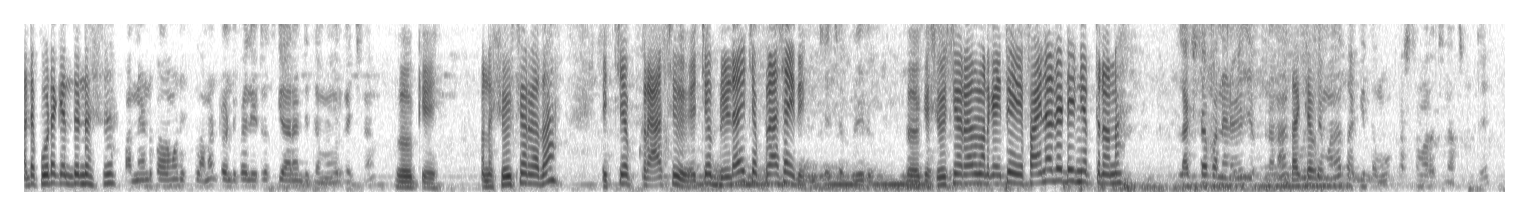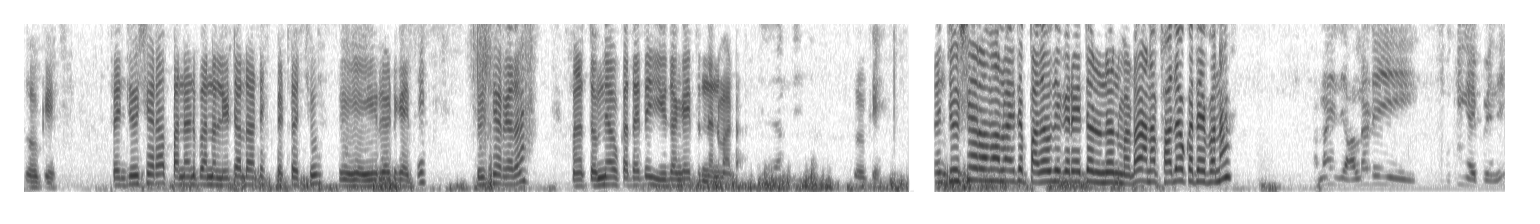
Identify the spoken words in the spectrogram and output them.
అంటే పూటకి ఎంత ఉండొచ్చు? పన్నెండు పదమూడు ఇస్తాను ట్వంటీ ఫైవ్ లీటర్స్ గ్యారంటీ ఇద్దాం ఎవరికి వచ్చినా. ఓకే. మనకు చూసినారు కదా? హెచ్ఎఫ్ క్రాష్ హెచ్ఎఫ్ బ్రిడా హెచ్ఎఫ్ క్రాష్ బ్రీడ్ ఓకే చూసినారు కదా మనకైతే. ఫైనల్ రేట్ ఏం చెప్తున్నాను లక్ష పన్నెండు వేలు చెప్తున్నా లక్ష- తగ్గిద్దాము కస్టమర్ వచ్చి నచ్చుకుంటే ఓకే ఫ్రెండ్స్ చూసారా పన్నెండు పన్నెండు లీటర్లు అంటే పెట్టొచ్చు ఈ- రేటుకి అయితే. చూసినారు కదా? మన తొమ్మిది అవకత అయితే ఈ విధంగా అయితే ఉందన్నమాట. ఇదంతే. ఓకే ఫ్రెండ్స్ చూసినారా? మనం అయితే పదవ దగ్గర అయితే ఉన్నానమాట అన్న పదవ కథ అయిపోయినా అన్న ఇది ఆల్రెడీ బుకింగ్ అయిపోయింది.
